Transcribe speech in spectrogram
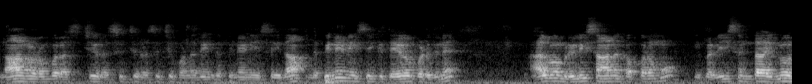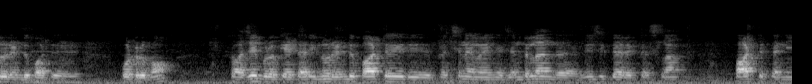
நாங்கள் ரொம்ப ரசித்து ரசித்து ரசித்து பண்ணது இந்த பின்னணி இசை தான் இந்த பின்னணி இசைக்கு தேவைப்படுதுன்னு ஆல்பம் ரிலீஸ் ஆனதுக்கப்புறமும் இப்போ ரீசெண்டாக இன்னொரு ரெண்டு பாட்டு போட்டிருக்கோம் ஸோ அஜய் ப்ரோ கேட்டார் இன்னும் ரெண்டு பாட்டு இது பிரச்சனை இல்லை இங்கே ஜென்ரலாக இந்த மியூசிக் டைரக்டர்ஸ்லாம் பாட்டு தண்ணி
